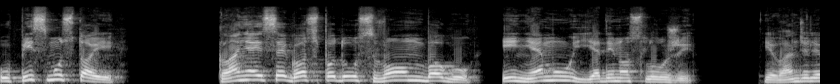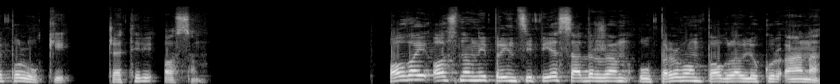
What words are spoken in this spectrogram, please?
U pismu stoji Klanjaj se gospodu svom Bogu i njemu jedino služi. Evanđelje po Luki 4.8 Ovaj osnovni princip je sadržan u prvom poglavlju Kur'ana,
